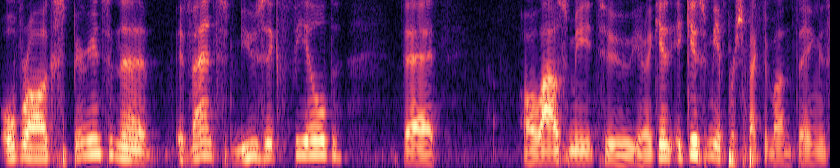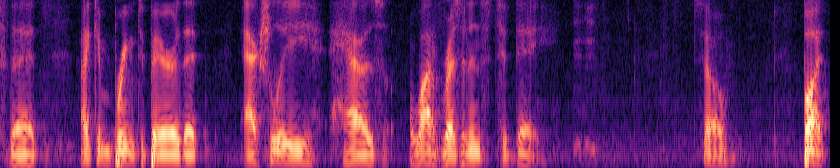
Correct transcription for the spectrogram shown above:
overall experience in the events music field that allows me to you know it gives, it gives me a perspective on things that I can bring to bear that actually has a lot of resonance today. So, but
